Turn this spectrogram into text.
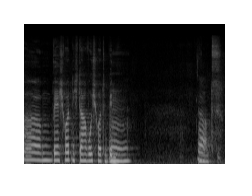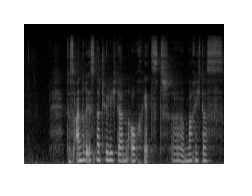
ähm, wäre ich heute nicht da, wo ich heute bin. Ja. Und das andere ist natürlich dann auch jetzt, äh, mache ich das,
